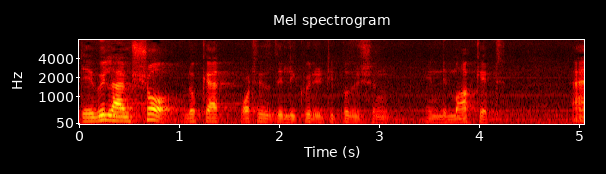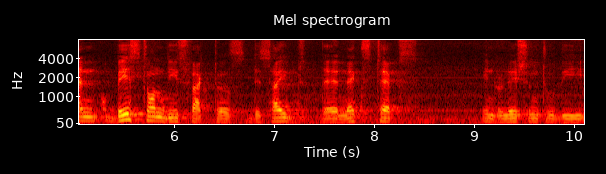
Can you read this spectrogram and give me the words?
They will, I'm sure, look at what is the liquidity position in the market and based on these factors decide their next steps in relation to the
